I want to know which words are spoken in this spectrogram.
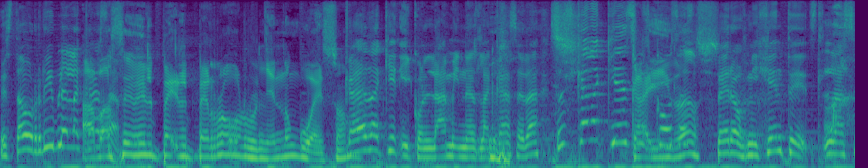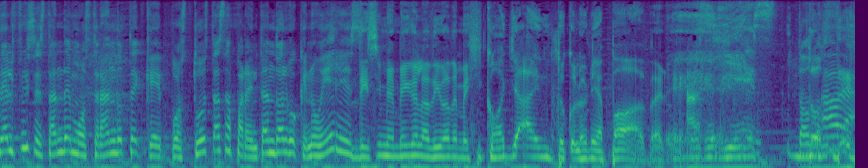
Está horrible la A casa. base del pe- el perro ruñendo un hueso. Cada quien, y con láminas la casa, ¿verdad? Entonces cada quien sus Caídas. cosas. Pero mi gente, las selfies están demostrándote que pues tú estás aparentando algo que no eres. Dice mi amiga la diva de México, allá en tu colonia pobre. Así es. Todo- ¿Dónde? Ahora,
